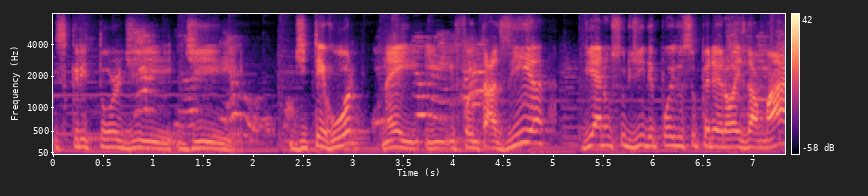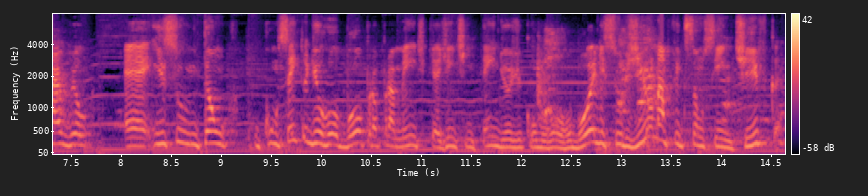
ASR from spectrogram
escritor de, de, de terror, né? E, e, e fantasia. Vieram surgir depois os super-heróis da Marvel, é, isso, então, o conceito de robô propriamente, que a gente entende hoje como robô, ele surgiu na ficção científica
